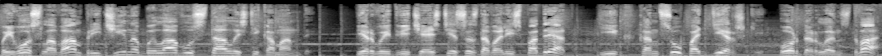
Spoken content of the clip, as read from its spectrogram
По его словам, причина была в усталости команды. Первые две части создавались подряд, и к концу поддержки Borderlands 2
